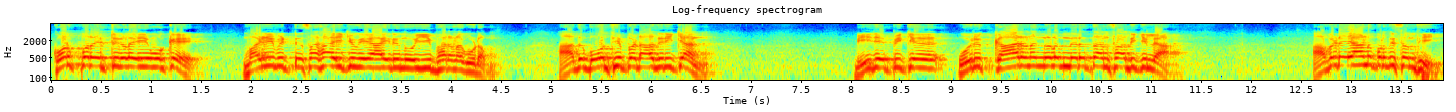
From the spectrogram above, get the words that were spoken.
കോർപ്പറേറ്റുകളെയും ഒക്കെ വഴിവിട്ട് സഹായിക്കുകയായിരുന്നു ഈ ഭരണകൂടം. അത് ബോധ്യപ്പെടാതിരിക്കാൻ ബി ജെ പിക്ക് ഒരു കാരണങ്ങളും നിരത്താൻ സാധിക്കില്ല. അവിടെയാണ് പ്രതിസന്ധി.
